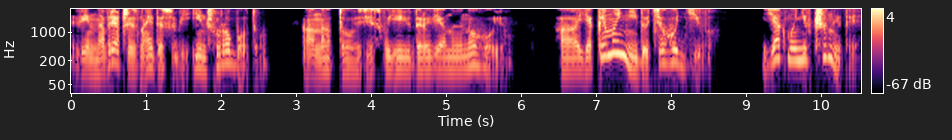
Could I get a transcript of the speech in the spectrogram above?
Він навряд чи знайде собі іншу роботу, а надто зі своєю дерев'яною ногою. А яке мені до цього діло? Як мені вчинити?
